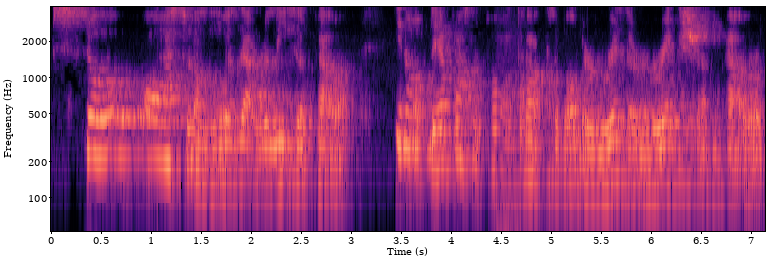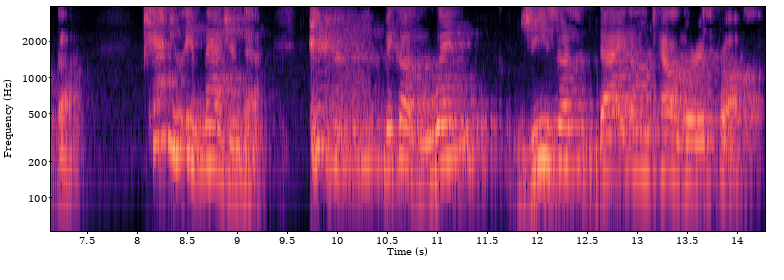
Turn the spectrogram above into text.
So awesome was that release of power. You know, the Apostle Paul talks about the resurrection power of God. Can you imagine that? because when Jesus died on Calvary's cross,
